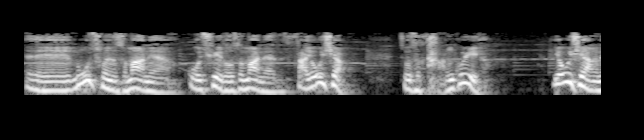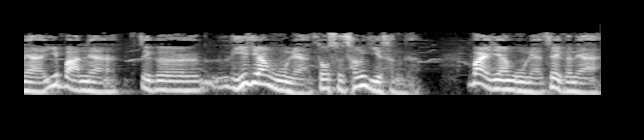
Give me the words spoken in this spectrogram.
呃，农村什么呢？过去都是嘛呢？大油箱，就是汤柜啊。油箱呢，一般呢，这个里间屋呢都是盛衣裳的，外间屋呢，这个呢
